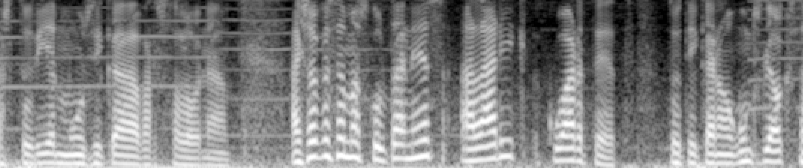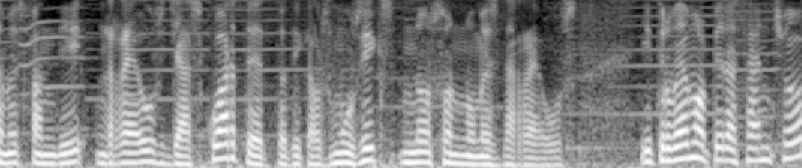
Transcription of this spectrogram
estudien música a Barcelona. Això que estem escoltant és l'Àric Quartet, tot i que en alguns llocs també es fan dir Reus Jazz Quartet, tot i que els músics no són només de Reus. I trobem el Pere Sancho,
